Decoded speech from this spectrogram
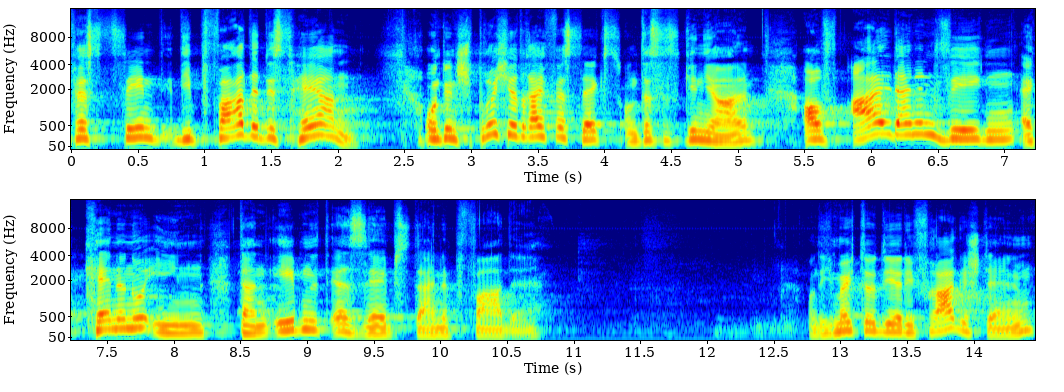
Vers 10, die Pfade des Herrn. Und in Sprüche 3, Vers 6, und das ist genial, auf all deinen Wegen erkenne nur ihn, dann ebnet er selbst deine Pfade. Und ich möchte dir die Frage stellen,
